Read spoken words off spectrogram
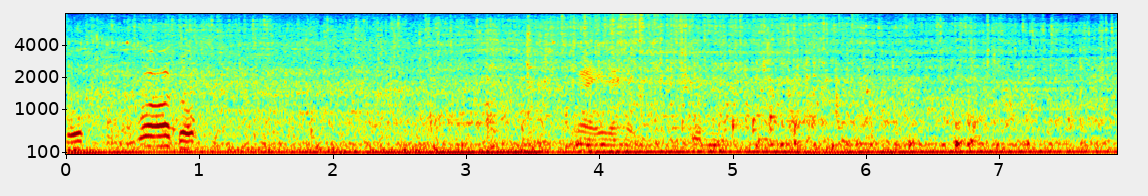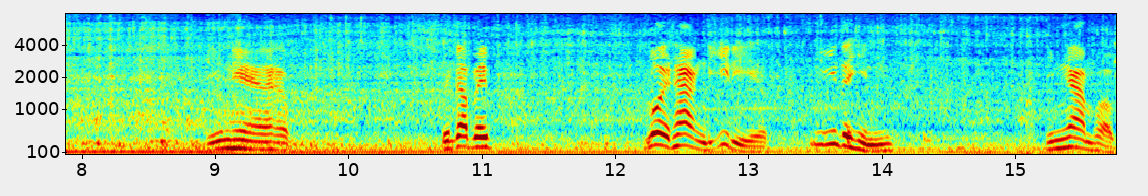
ตกว่าตกไงนะครับคุณหินแฮนะครับ เป็นตาไปโรยทางดีดีครับนี่แต่หิน หินงามพร้อม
